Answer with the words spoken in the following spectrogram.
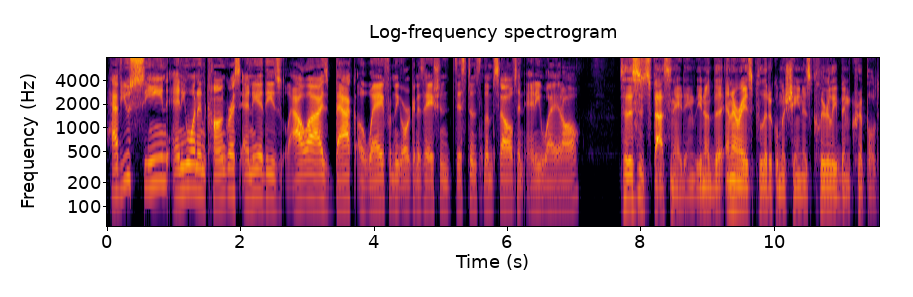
have you seen anyone in Congress, any of these allies, back away from the organization, distance themselves in any way at all? So this is fascinating. You know, the NRA's political machine has clearly been crippled.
